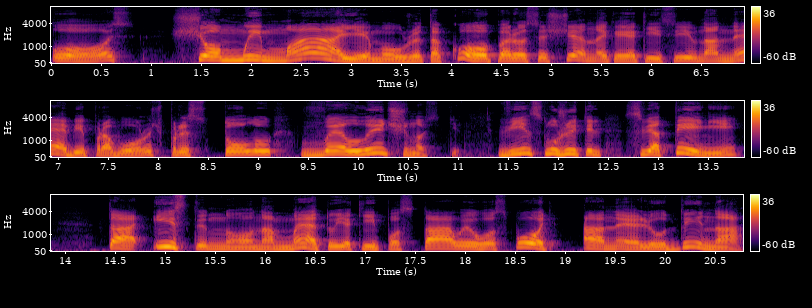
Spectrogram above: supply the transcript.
ось, що ми маємо вже такого пересвященника, який сів на небі праворуч престолу величності. Він служитель святині та істинного намету, який поставив Господь, а не людина.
